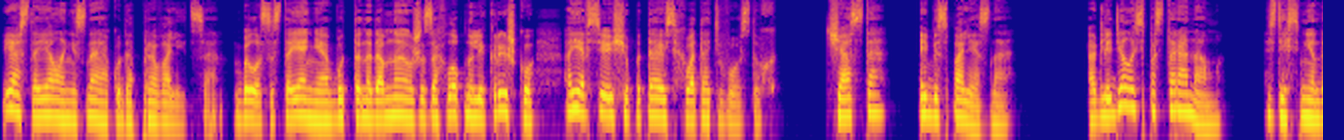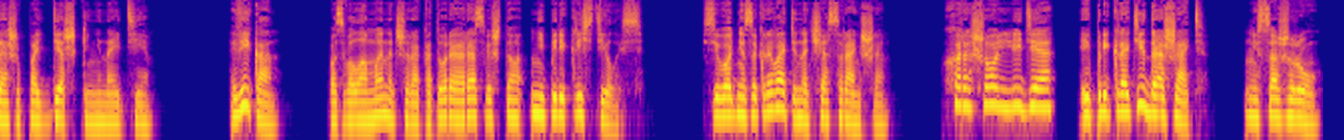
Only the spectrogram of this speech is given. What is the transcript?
Я стояла, не зная, куда провалиться. Было состояние, будто надо мной уже захлопнули крышку, а я все еще пытаюсь хватать воздух. Часто и бесполезно. Огляделась по сторонам. Здесь мне даже поддержки не найти. «Вика!» — позвала менеджера, которая разве что не перекрестилась. «Сегодня закрывайте на час раньше». «Хорошо, Лидия, и прекрати дрожать. Не сожру».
